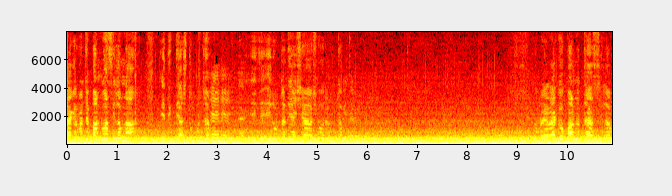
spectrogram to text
এর আগের বার যে পান্নু আসছিলাম না এদিক দিয়ে আসতাম বুঝছ? হ্যাঁ হ্যাঁ। এই যে এই রোডটা দিয়ে আসা শহরে ঢুকতাম আমরা এর আগেও পান্নুতে আসছিলাম।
